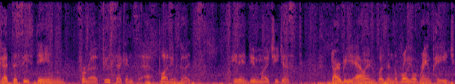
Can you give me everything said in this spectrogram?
got to see Sting for a few seconds at Blood and Guts. He didn't do much. He just Darby Allin was in the Royal Rampage,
